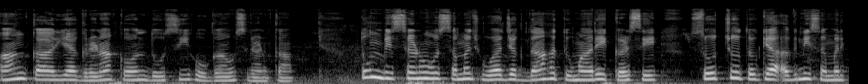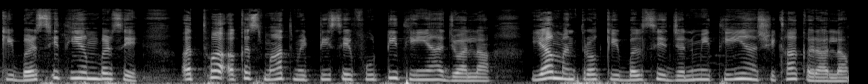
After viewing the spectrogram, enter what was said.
अहंकार या घृणा, कौन दोषी होगा उस रण का? तुम विषण हो, समझ हुआ जगदाह तुम्हारे कर से। सोचो तो क्या अग्नि समर की बरसी थी अंबर से? अथवा अकस्मात मिट्टी से फूटी थी यह ज्वाला? या मंत्रों के बल से जन्मी थी यह शिखा कराला?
